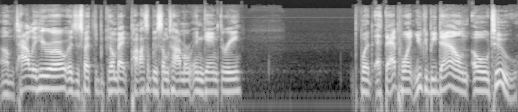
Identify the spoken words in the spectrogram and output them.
Um, Tyler Herro is expected to come back possibly sometime in Game Three. But at that point, you could be down 0-2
